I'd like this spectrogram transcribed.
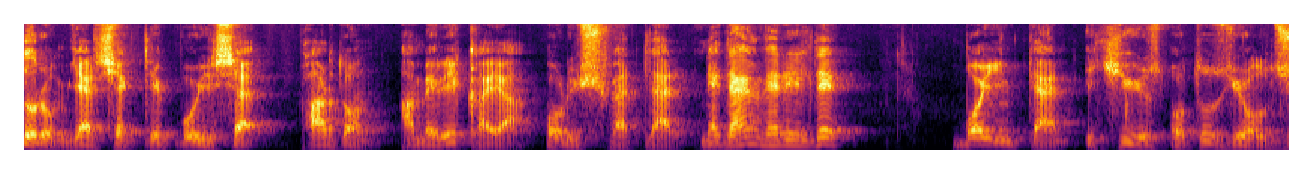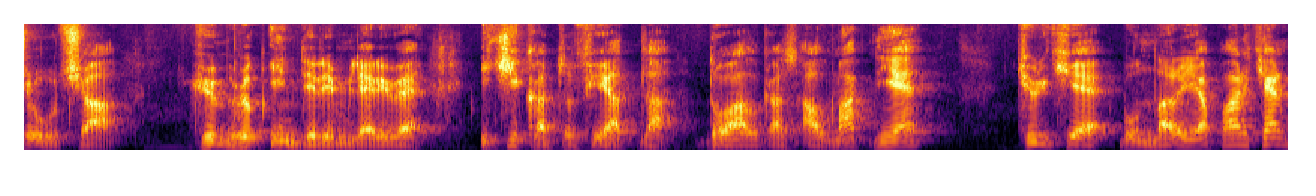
Durum gerçeklik bu ise pardon Amerika'ya o rüşvetler neden verildi? Boeing'den 230 yolcu uçağı, gümrük indirimleri ve iki katı fiyatla doğalgaz almak niye? Türkiye bunları yaparken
